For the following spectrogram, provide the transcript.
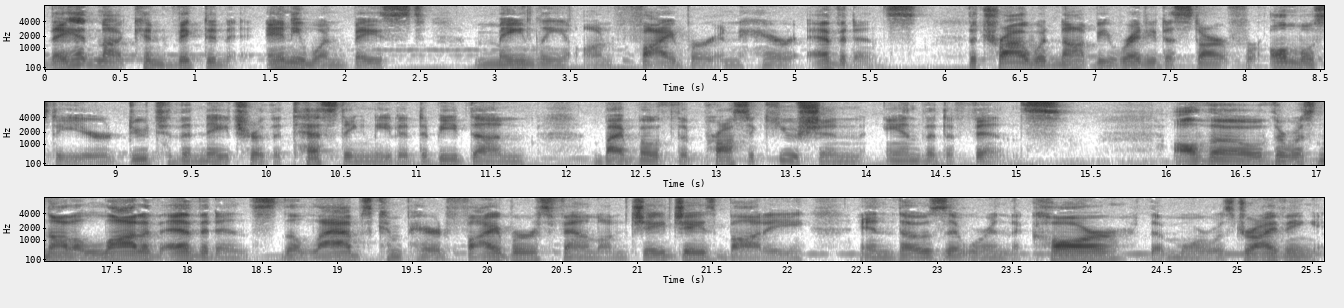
they had not convicted anyone based mainly on fiber and hair evidence. The trial would not be ready to start for almost a year due to the nature of the testing needed to be done by both the prosecution and the defense. Although there was not a lot of evidence, the labs compared fibers found on JJ's body and those that were in the car that Moore was driving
